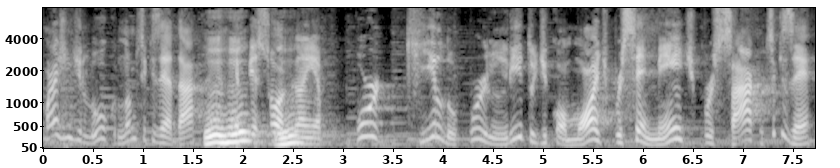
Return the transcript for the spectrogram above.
margem de lucro, não se quiser dar, uhum, que a pessoa uhum. ganha por quilo, por litro de commodity, por semente, por saco, se quiser,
